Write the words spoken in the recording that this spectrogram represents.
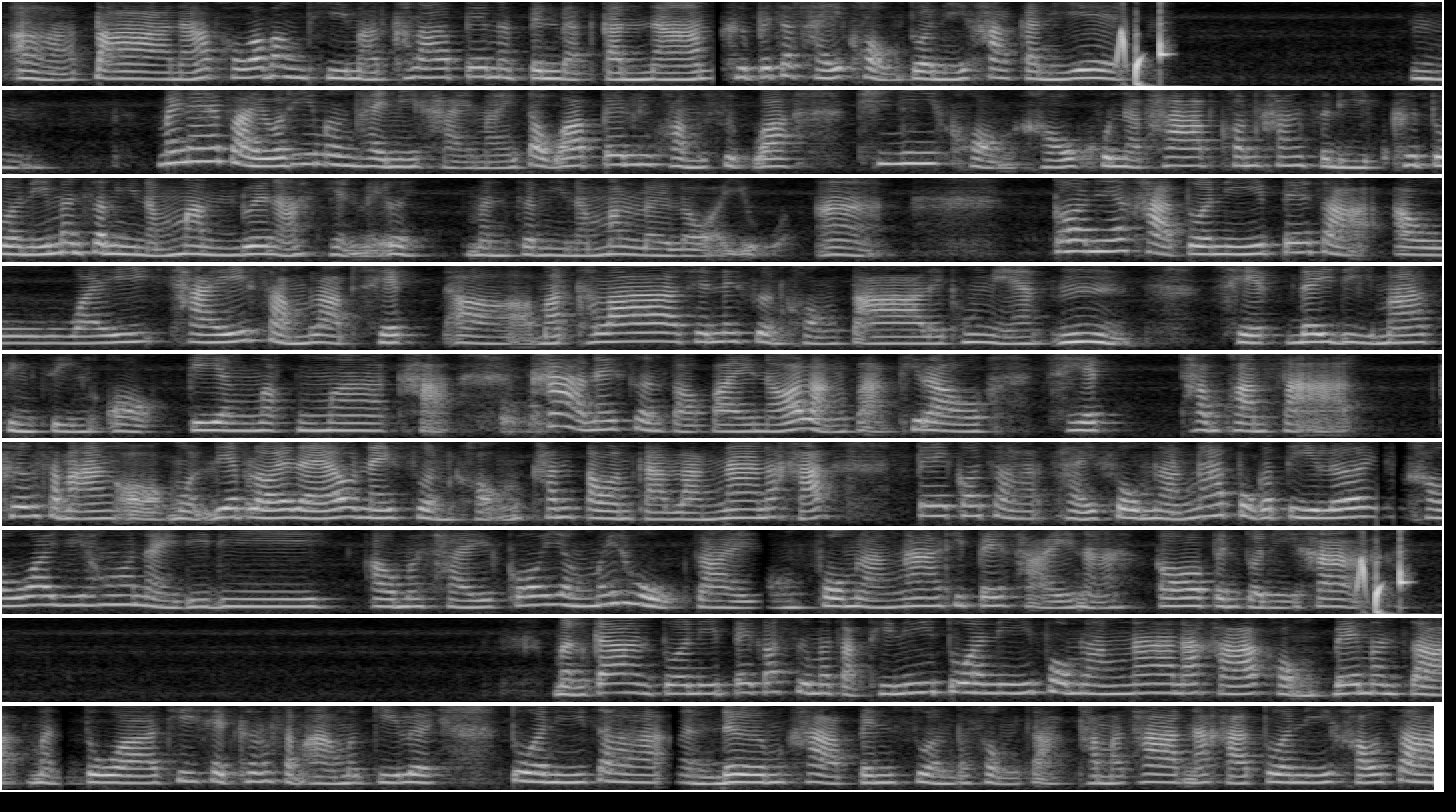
อาตานะ เพราะว่าบางทีมัสคาร่าเป้มันเป็นแบบกันน้ำคือเป้จะใช้ของตัวนี้ค่ะกานิเย่อืมไม่แน่ใจว่าที่เมืองไทยมีขายไหม แต่ว่าเป้มีความรู้สึกว่าที่นี่ของเขาคุณภาพค่อนข้างจะดี คือตัวนี้มันจะมีน้ำมันด้วยนะ เห็นไหมเอ่ย มันจะมีน้ำมันลอยๆอยู่ อ่า ก็เนี่ยค่ะตัวนี้เป้จะเอาไว้ใช้สำหรับเช็ดอ่ามัดคาร่าเช็ดในส่วนของตาอะไรพวกเนี้ยอืมเช็ดได้ดีมากจริง ๆ ออกเกลี้ยงมาก ๆค่ะ ค่ะในส่วนต่อไปเนาะหลังจากที่เราเช็ดทำความสะอาด เครื่องสำอางออกหมดเรียบร้อยแล้ว ในส่วนของขั้นตอนการล้างหน้านะคะ เป้ก็จะใช้โฟมล้างหน้าปกติเลย เขาว่ายี่ห้อไหนดีๆ เอามาใช้ก็ยังไม่ถูกใจของโฟมล้างหน้าที่เป้ใช้นะ ก็เป็นตัวนี้ค่ะเหมือนกันตัวนี้เป้ก็ซื้อมาจากที่นี่ตัวนี้โฟมล้างหน้านะคะ ของเป้มันจะเหมือนตัวที่เช็ดเครื่องสำอางเมื่อกี้เลย ตัวนี้จะเหมือนเดิมค่ะ เป็นส่วนผสมจากธรรมชาตินะคะ ตัวนี้เขาจะ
